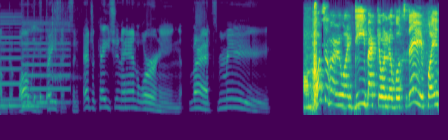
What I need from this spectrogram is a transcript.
Welcome to Baldi's Basics in Education and Learning. That's me. What's up everyone, D back on level. Today we're playing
